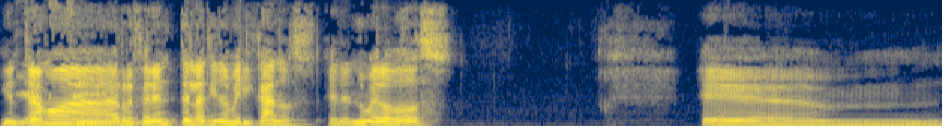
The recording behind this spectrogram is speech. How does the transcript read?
Y entramos a referentes latinoamericanos en el número 2. Eh,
